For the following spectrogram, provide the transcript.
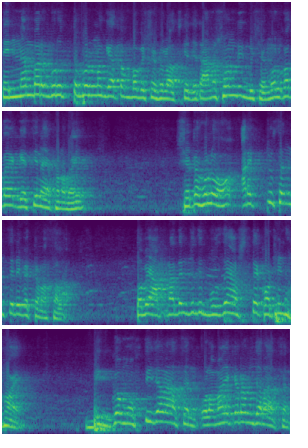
তিন নম্বর গুরুত্বপূর্ণ জ্ঞাতব্য বিষয় হলো আজকে যেটা আনুষঙ্গিক বিষয়। মূল কথায় গেছি না এখনও ভাই। সেটা হলো আরেকটু সেন্সিটিভ একটা মশালা তবে আপনাদের যদি বুঝে আসতে কঠিন হয়, বিজ্ঞ মুফতি যারা আছেন, ওলামায় কেরাম যারা আছেন,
